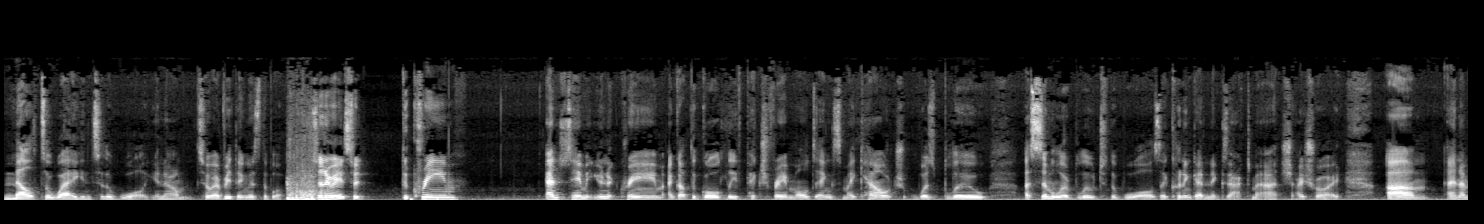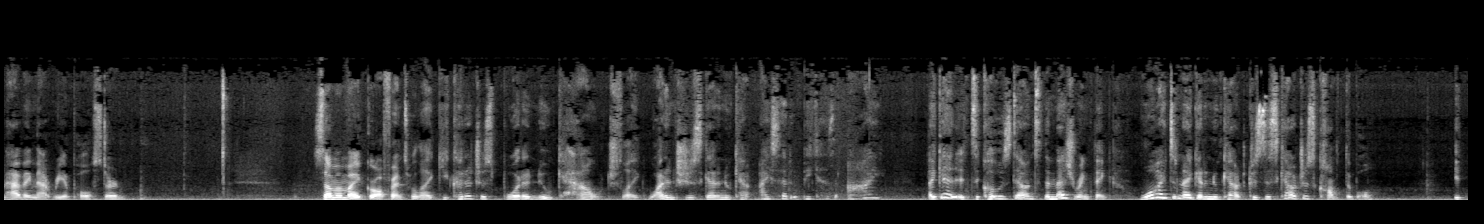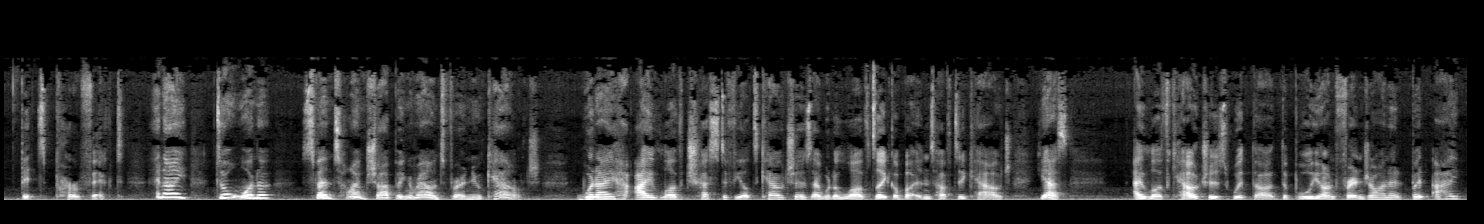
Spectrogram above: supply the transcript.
melt away into the wall, you know? So everything was the blue. So anyway, so the cream, entertainment unit cream. I got the gold leaf picture frame moldings. My couch was blue, a similar blue to the walls. I couldn't get an exact match. I tried. Um, and I'm having that reupholstered some of my girlfriends were like, "You could have just bought a new couch. Like, why didn't you just get a new couch?" I said, "Because I, again, it goes down to the measuring thing. Why didn't I get a new couch? Because this couch is comfortable, it fits perfect, and I don't want to spend time shopping around for a new couch." Would I? Ha- I love Chesterfield's couches. I would have loved like a button tufted couch. Yes, I love couches with uh, the bullion fringe on it, but I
